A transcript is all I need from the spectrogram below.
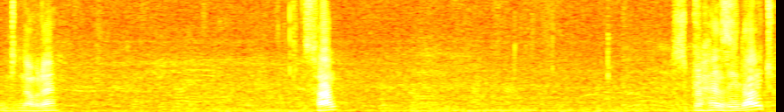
Dzień dobry. Słucham? Sprechen Sie Deutsch?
